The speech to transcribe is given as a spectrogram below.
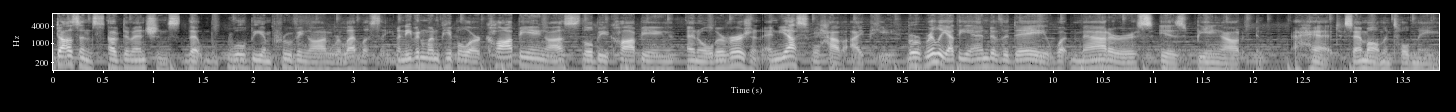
dozens of dimensions that we'll be improving on relentlessly. And even when people are copying us, they'll be copying an older version. And yes, we'll have IP. But really, at the end of the day, what matters is being out in ahead. Sam Altman told me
